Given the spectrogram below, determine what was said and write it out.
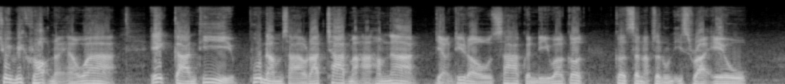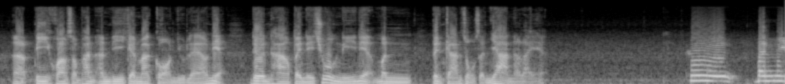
ช่วยวิเคราะห์หน่อยฮะว่า เอ๊ะการที่ผู้นำสหรัฐชาติมหาอำนาจ อย่างที่เราทราบกันดีว่าก็ก็สนับสนุนอิสราเอลมีความสัมพันธ์อันดีกันมาก่อนอยู่แล้วเนี่ย เดินทางไปในช่วงนี้เนี่ยมันเป็นการส่งสัญญาณอะไรฮะคือมันมี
